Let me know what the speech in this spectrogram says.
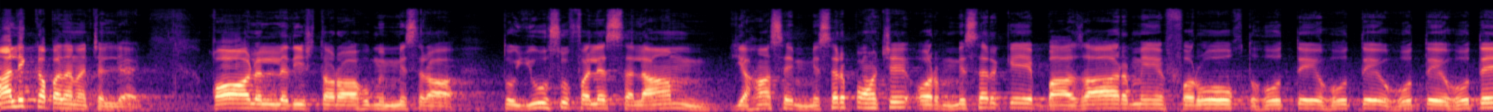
مالک کا پتہ نہ چل جائے قول مصرا تو یوسف علیہ السلام یہاں سے مصر پہنچے اور مصر کے بازار میں فروخت ہوتے ہوتے ہوتے ہوتے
